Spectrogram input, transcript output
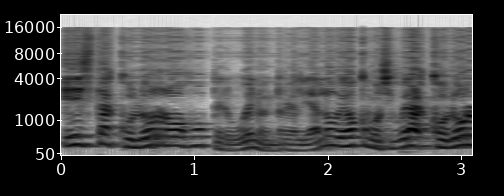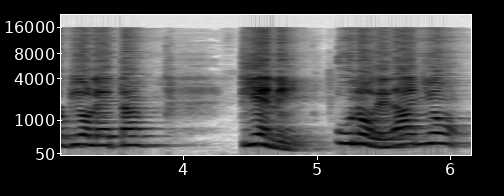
esta color rojo, pero bueno, en realidad lo veo como si fuera color violeta, tiene uno de daño,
